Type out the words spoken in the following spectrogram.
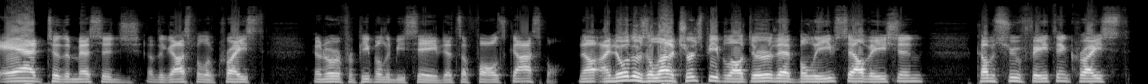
add to the message of the gospel of Christ in order for people to be saved. That's a false gospel. Now, I know there's a lot of church people out there that believe salvation comes through faith in Christ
